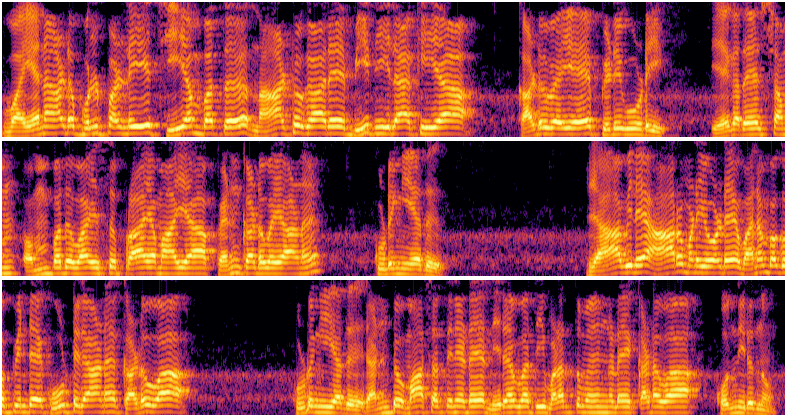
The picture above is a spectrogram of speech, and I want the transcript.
വയനാട് പുൽപ്പള്ളി ചീയമ്പത്ത് നാട്ടുകാരെ ഭീതിയിലാക്കിയ കടുവയെ പിടികൂടി. ഏകദേശം ഒമ്പത് വയസ്സ് പ്രായമായ പെൺകടുവയാണ് കുടുങ്ങിയത്. രാവിലെ ആറു മണിയോടെ വനം വകുപ്പിന്റെ കൂട്ടിലാണ് കടുവ കുടുങ്ങിയത്. രണ്ടു മാസത്തിനിടെ നിരവധി വളർത്തുമൃഗങ്ങളെ കടുവ കൊന്നിരുന്നു.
